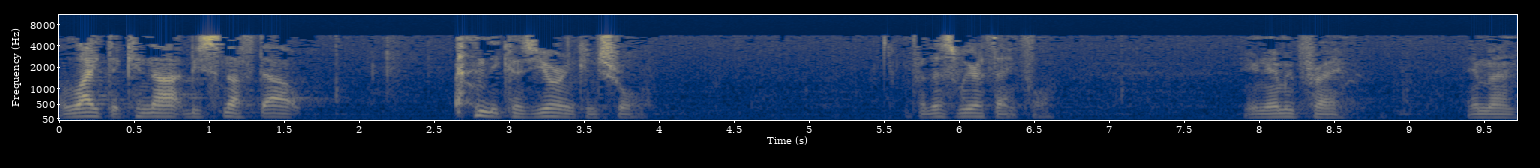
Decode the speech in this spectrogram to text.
a light that cannot be snuffed out because you're in control. For this we are thankful. In your name we pray. Amen.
